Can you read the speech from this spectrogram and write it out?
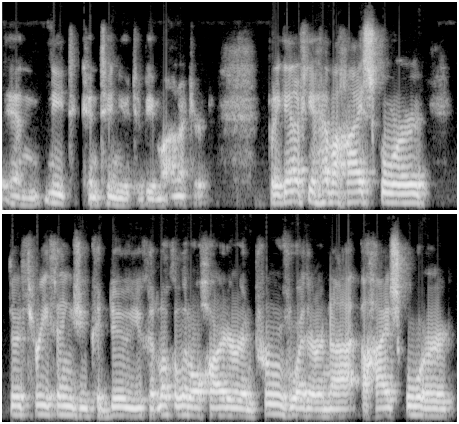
and need to continue to be monitored. But again, if you have a high score, there are three things you could do. You could look a little harder and prove whether or not a high score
